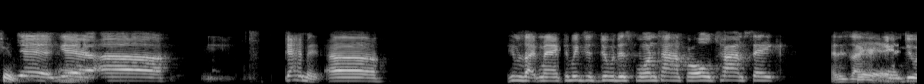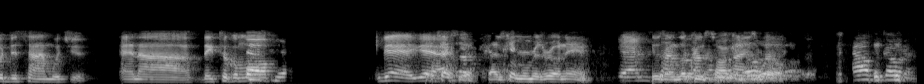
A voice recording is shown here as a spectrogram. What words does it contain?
Shoot. Yeah, yeah. Uh, damn it. Uh, he was like, man, can we just do this one time for old time's sake? And he's like, I Yeah. can't do it this time with you. And uh, they took him off. Yeah, yeah. Tessio. I just can't remember his real name. Yeah, He was in Look Who's Talking as well. Al Vigoda.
